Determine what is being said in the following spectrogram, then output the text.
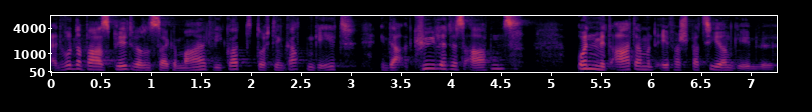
Ein wunderbares Bild wird uns da gemalt, wie Gott durch den Garten geht, in der Kühle des Abends und mit Adam und Eva spazieren gehen will.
